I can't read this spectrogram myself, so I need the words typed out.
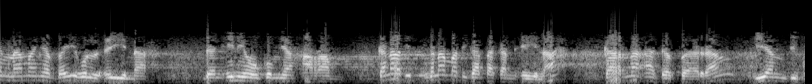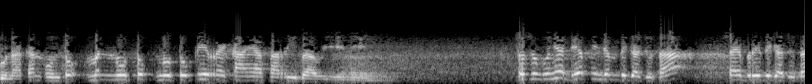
yang namanya bayul inah. Dan ini hukumnya haram. Kenapa, kenapa dikatakan inah? Karena ada barang yang digunakan untuk menutup-nutupi rekayasa ribawi ini. Sesungguhnya dia pinjam 3 juta, saya beri 3 juta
